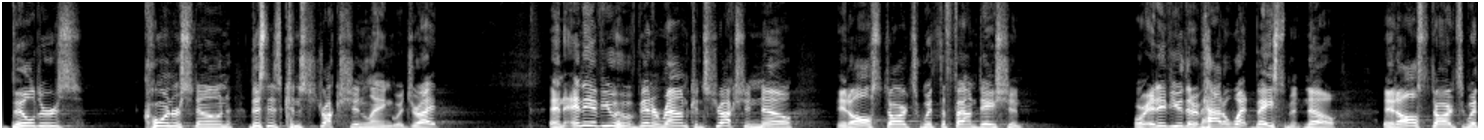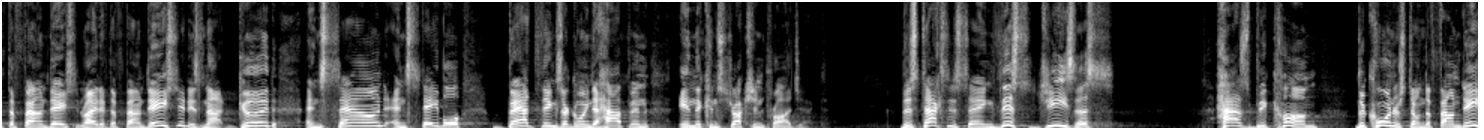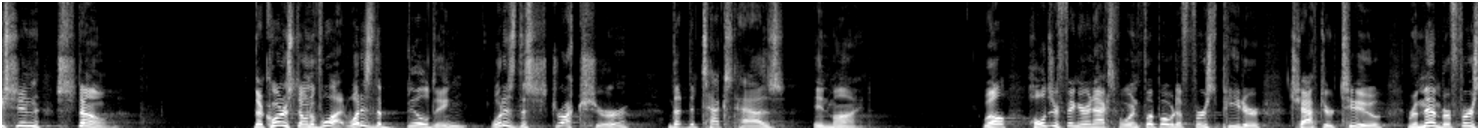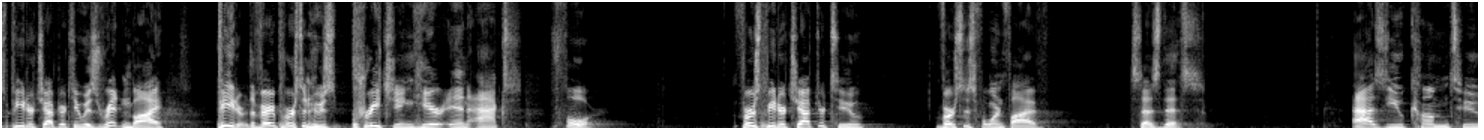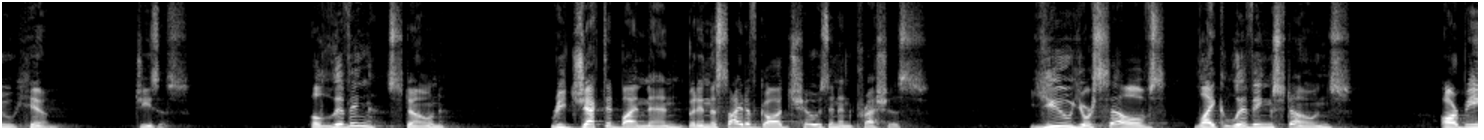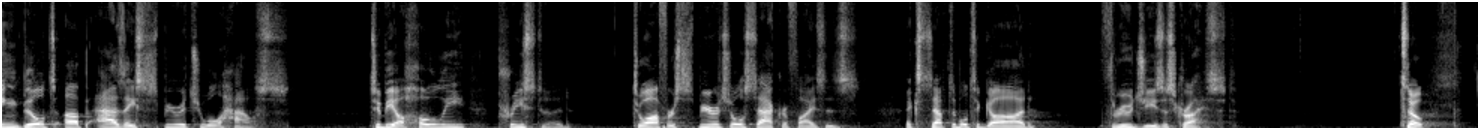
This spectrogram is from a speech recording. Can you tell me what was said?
builders, cornerstone. This is construction language, right? And any of you who have been around construction know it all starts with the foundation. Or any of you that have had a wet basement know it all starts with the foundation, right? If the foundation is not good and sound and stable, bad things are going to happen in the construction project. This text is saying this Jesus has become the cornerstone, the foundation stone. The cornerstone of what? What is the building? What is the structure that the text has in mind? Well, hold your finger in Acts 4 and flip over to 1 Peter chapter 2. Remember, 1 Peter chapter 2 is written by Peter, the very person who's preaching here in Acts 4. 1 Peter chapter 2, verses 4 and 5 says this As you come to him, Jesus, a living stone, rejected by men, but in the sight of God chosen and precious, you yourselves, like living stones, are being built up as a spiritual house to be a holy priesthood, to offer spiritual sacrifices acceptable to God through Jesus Christ. So,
